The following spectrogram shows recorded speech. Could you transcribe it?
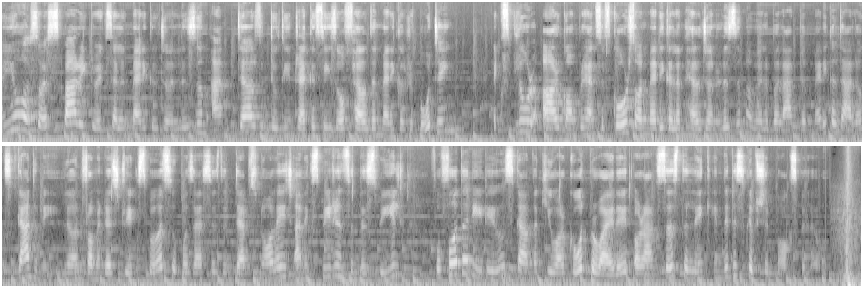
Are you also aspiring to excel in medical journalism and delve into the intricacies of health and medical reporting? Explore our comprehensive course on medical and health journalism available at the Medical Dialogues Academy. Learn from industry experts who possesses in-depth knowledge and experience in this field. For further details, scan the QR code provided or access the link in the description box below.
